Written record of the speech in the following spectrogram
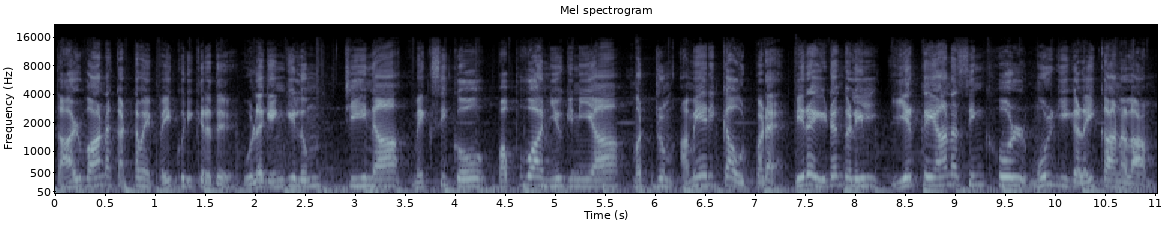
தாழ்வான கட்டமைப்பை குறிக்கிறது. உலகெங்கிலும் China Mexico Papua New Guinea மற்றும் அமெரிக்கா உட்பட பிற இடங்களில் இயற்கையான சிங்க் ஹோல் மூழ்கிகளை காணலாம்.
